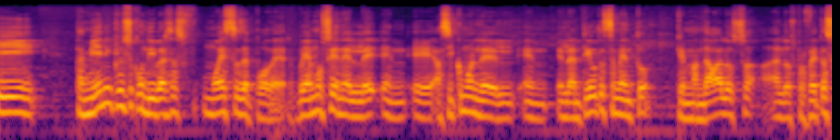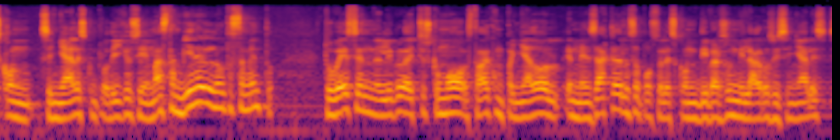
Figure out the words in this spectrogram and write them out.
Y también incluso con diversas muestras de poder. Vemos en el, eh, así como en el, en el, Antiguo Testamento, que mandaba a los, a los profetas con señales, con prodigios y demás, también en el Nuevo Testamento. Tú ves en el libro de Hechos cómo estaba acompañado el mensaje de los apóstoles con diversos milagros y señales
